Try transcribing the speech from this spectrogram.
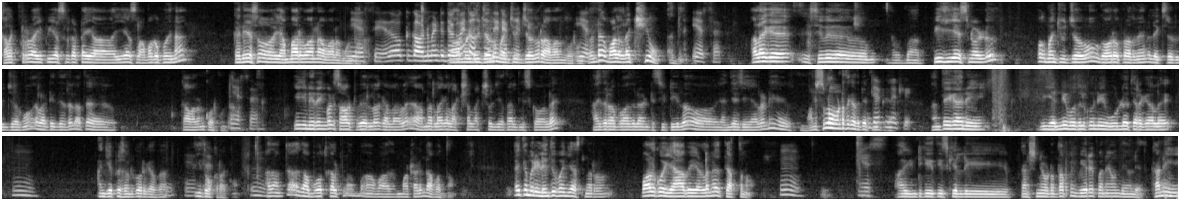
కలెక్టర్ ఐపీఎస్ గట్ట ఐఏఎస్ అవ్వకపోయినా కనీసం ఎంఆర్ఓ అని ఒక గవర్నమెంట్ ఉద్యోగం మంచి ఉద్యోగం రావాలని కోరుకుంటారు Yes. అంటే వాళ్ళ లక్ష్యం అది. అలాగే సివిల్ పీజీ చేసిన వాళ్ళు ఒక మంచి ఉద్యోగం గౌరవప్రదమైన లెక్చరర్ ఉద్యోగం అలాంటిది ఏదో లేకపోతే కావాలని కోరుకుంటారు ఇంజనీరింగ్ కూడా సాఫ్ట్వేర్లోకి వెళ్ళాలి అందరిలాగా లక్షల లక్షల జీతాలు తీసుకోవాలి. హైదరాబాద్ లాంటి సిటీలో ఎంజాయ్ చేయాలని మనసులో ఉంటుంది కదా డెఫినెట్లీ అంతేగాని ఇవన్నీ వదులుకుని ఊళ్ళో తిరగాలి ఉమ్, అని చెప్పేసి అనుకోరు కదా. Yes, ఇది. ఒక రకం. ఉమ్, అదంతా అది అబోధ కల్పన మాట్లాడింది అబద్ధం. అయితే మరి వీళ్ళు ఎందుకు పని చేస్తున్నారు? వాళ్ళకు యాభై ఏళ్ళ మీద పెత్తనం. ఆ ఇంటికి తీసుకెళ్ళి పెన్షన్ ఇవ్వడం తప్ప వేరే పని ఏముంది ఏం లేదు. కానీ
